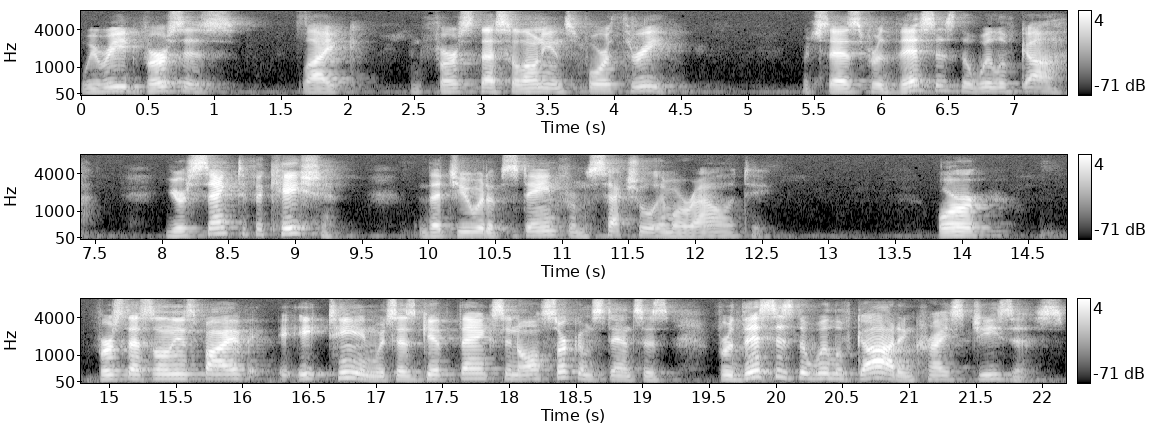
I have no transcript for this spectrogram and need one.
We read verses like in 1 Thessalonians 4 3, which says, For this is the will of God, your sanctification, that you would abstain from sexual immorality. Or 1 Thessalonians 5 18, which says, Give thanks in all circumstances, for this is the will of God in Christ Jesus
